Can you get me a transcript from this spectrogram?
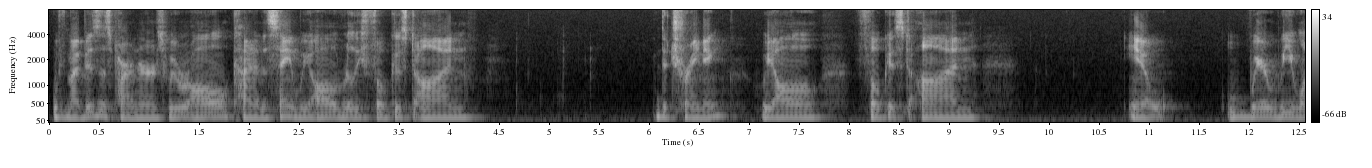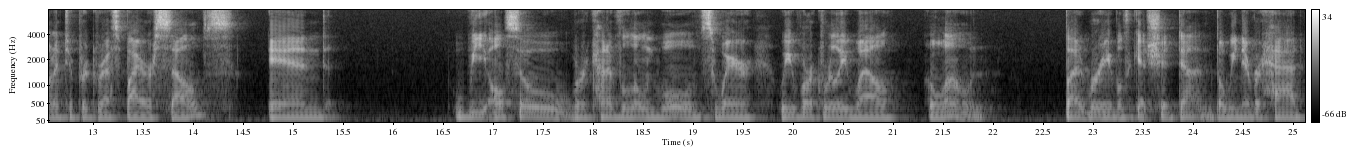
with my business partners we were all kind of the same. We all really focused on the training. We all focused on you know where we wanted to progress by ourselves. And we also were kind of lone wolves where we work really well alone but we're able to get shit done. But we never had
